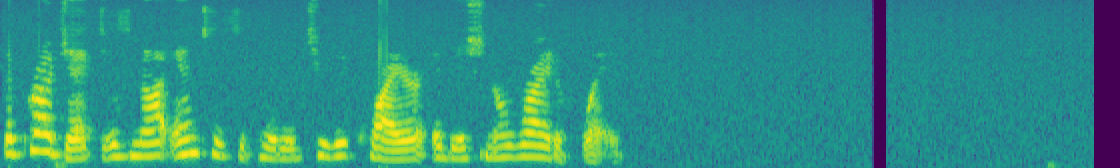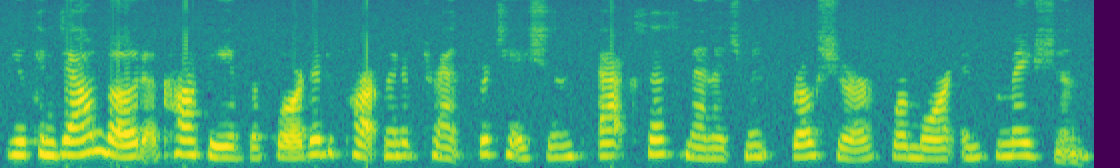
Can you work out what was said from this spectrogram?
The project is not anticipated to require additional right-of-way. You can download a copy of the Florida Department of Transportation's Access Management brochure for more information.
